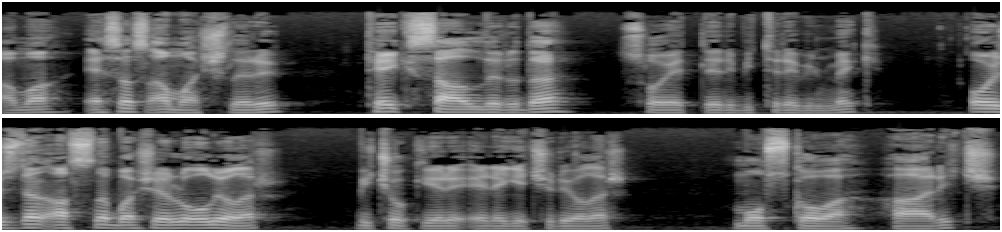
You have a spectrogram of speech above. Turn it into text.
Ama esas amaçları tek saldırıda Sovyetleri bitirebilmek. O yüzden aslında başarılı oluyorlar. Birçok yeri ele geçiriyorlar. Moskova hariç.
